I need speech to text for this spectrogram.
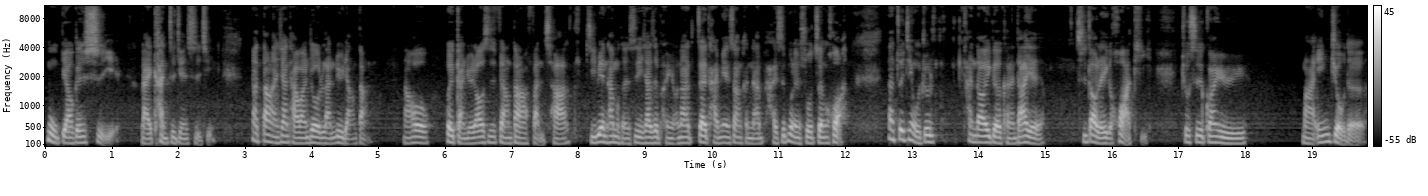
目标跟视野来看这件事情。那当然，像台湾就蓝绿两党，然后会感觉到是非常大的反差。即便他们可能私底下是朋友，那在台面上很难还是不能说真话。那最近我就看到一个可能大家也知道的一个话题，就是关于马英九的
